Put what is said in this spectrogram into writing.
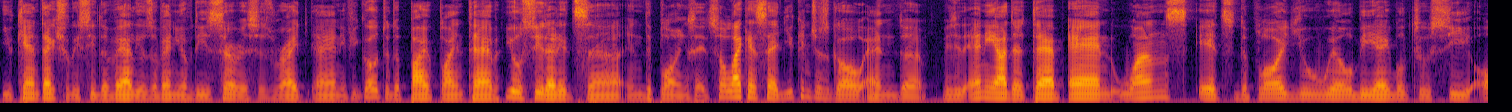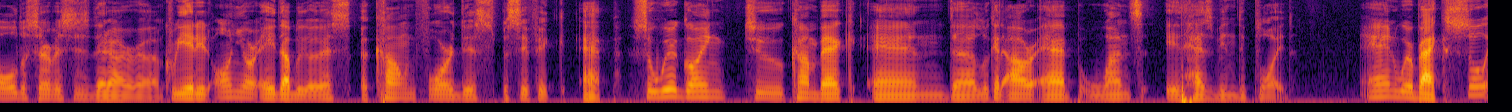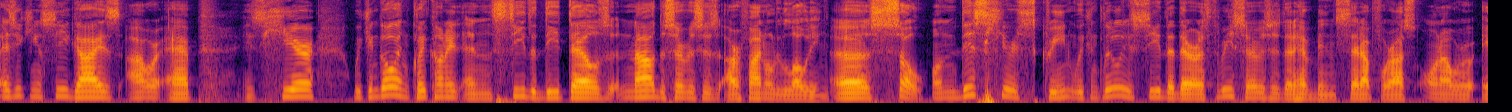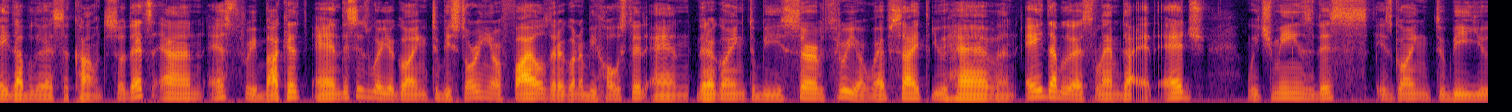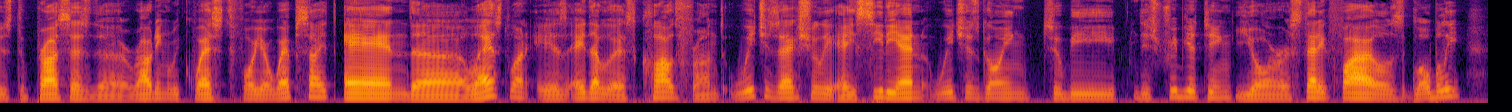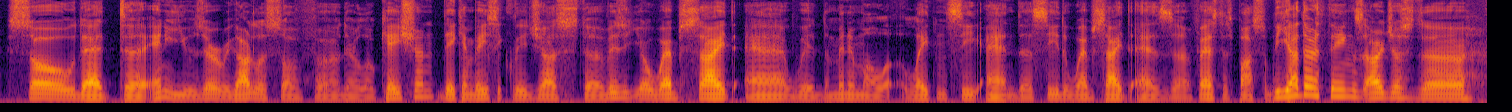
you can't actually see the values of any of these services, right? And if you go to the pipeline tab, you'll see that it's uh, in deploying state. So like I said, you can just go and uh, visit any other tab and once it's deployed, you will be able to see all the services that are uh, created on your AWS account for this specific app. So we're going to come back and uh, look at our app once it has been deployed and we're back. So as you can see guys our app is here. We can go and click on it and see the details now the services are finally loading. Uh, so on this here screen we can clearly see that there are three services that have been set up for us on our AWS account. So that's an S3 bucket and this is where you're going to be storing your files that are going to be hosted and that are going to be served through your website. You have an AWS Lambda at Edge which means this is going to be used to process the routing request for your website. And the last one is AWS CloudFront, which is actually a CDN, which is going to be distributing your static files globally so that uh, any user regardless of uh, their location they can basically just uh, visit your website uh, with minimal latency and uh, see the website as uh, fast as possible. The other things are just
